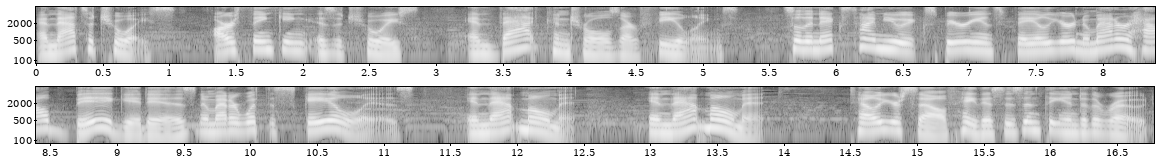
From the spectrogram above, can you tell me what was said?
And that's a choice. Our thinking is a choice, and that controls our feelings. So the next time you experience failure, no matter how big it is, no matter what the scale is, in that moment, in that moment, tell yourself, hey, this isn't the end of the road.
